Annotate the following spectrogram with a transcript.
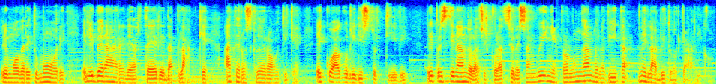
rimuovere tumori e liberare le arterie da placche aterosclerotiche e coaguli distruttivi ripristinando la circolazione sanguigna e prolungando la vita nell'abito organico.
